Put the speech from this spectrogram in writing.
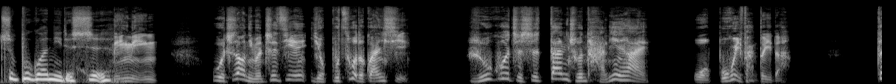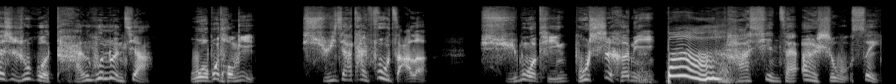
这不关你的事。宁宁，我知道你们之间有不错的关系，如果只是单纯谈恋爱，我不会反对的。但是如果谈婚论嫁，我不同意。徐家太复杂了，徐莫婷不适合你。爸，他现在二十五岁，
